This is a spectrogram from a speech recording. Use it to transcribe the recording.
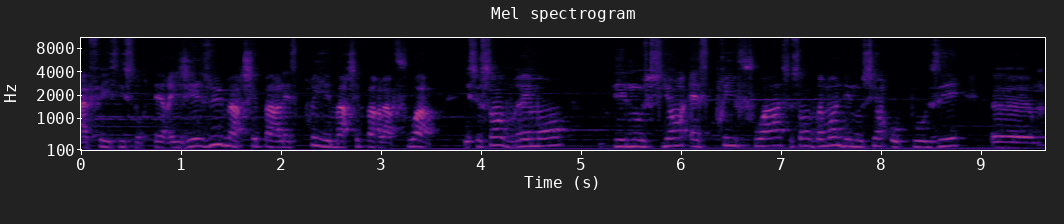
a fait ici sur terre. Et Jésus marchait par l'esprit et marchait par la foi. Et ce sont vraiment des notions esprit, foi, ce sont vraiment des notions opposées euh,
